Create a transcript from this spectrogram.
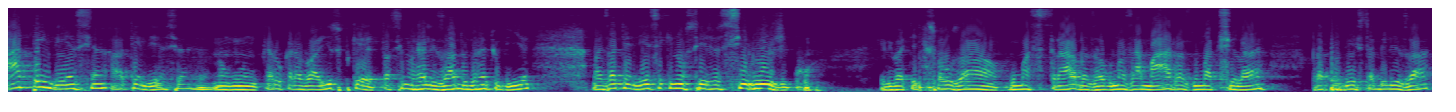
a tendência, a tendência, não, não quero cravar isso porque está sendo realizado durante o dia, mas a tendência é que não seja cirúrgico. Ele vai ter que só usar algumas travas, algumas amarras no maxilar para poder estabilizar,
